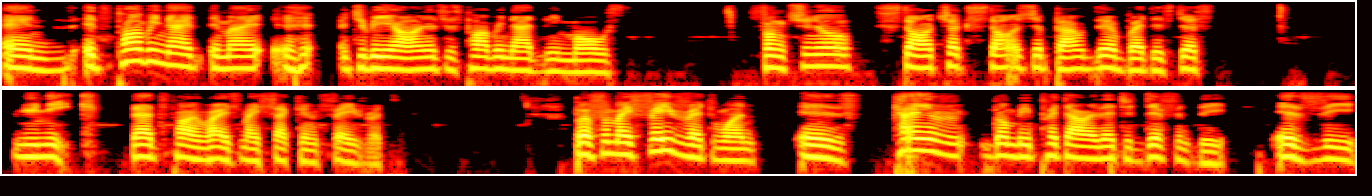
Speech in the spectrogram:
And it's probably not, in my, to be honest, it's probably not the most functional Star Trek starship out there, but it's just unique. That's probably why it's my second favorite. But for my favorite one, is kind of going to be put out a little differently. Is the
